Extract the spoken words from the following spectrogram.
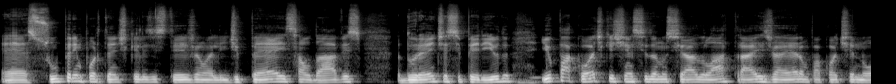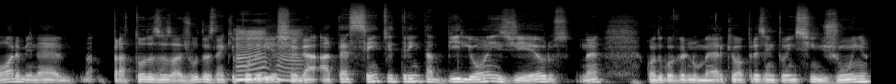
é super importante que eles estejam ali de pé e saudáveis durante esse período. E o pacote que tinha sido anunciado lá atrás já era um pacote enorme, né, para todas as ajudas, né, que poderia uhum. chegar até 130 bilhões de euros, né, quando o governo Merkel apresentou isso em junho.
